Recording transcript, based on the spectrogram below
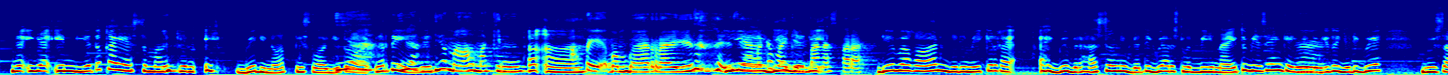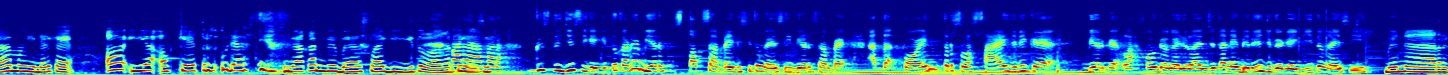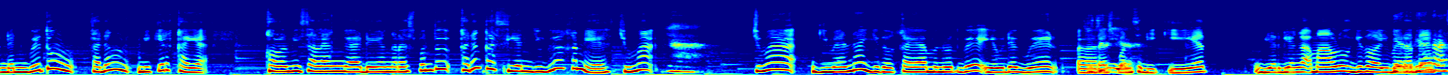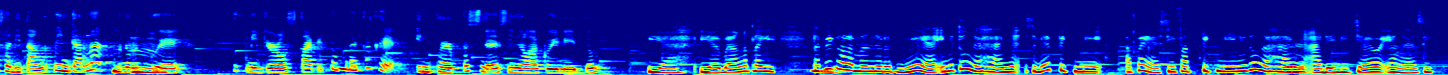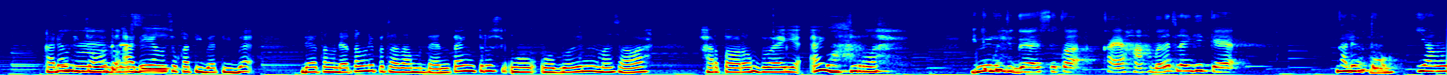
ngeiyain dia tuh kayak semakin ih gue di notice loh gitu Iya, loh. Ngerti iya, gak sih? dia malah makin Heeh. apa ya membara gitu. Iya, dia makin jadi- panas parah. dia bakalan jadi mikir kayak eh gue berhasil nih berarti gue harus lebih. Nah itu biasanya yang kayak Hmm. gitu-gitu. Jadi gue berusaha menghindari kayak oh iya oke. Terus udah nggak akan gue bahas lagi gitu loh. Ngerti parah gak sih? parah. Gue setuju sih kayak gitu karena biar stop sampai di situ gak sih? Biar sampai at that point terus selesai. Jadi kayak biar kayak lah kok udah gak ada lanjutannya biar dia juga kayak gitu gak sih? Benar, dan gue tuh kadang mikir kayak kalau misalnya nggak ada yang ngerespon tuh kadang kasihan juga kan ya. Cuma cuma gimana gitu? Kayak menurut gue ya udah gue uh, Jujur, respon iya. sedikit biar dia nggak malu gitu loh biar dia ibaratnya. ngerasa ditangkepin karena menurut gue pick me girls type itu mereka kayak in purpose gak sih ngelakuin itu Iya, iya banget lagi. Tapi Hmm. kalau menurut gue ya, ini tuh nggak hanya sebenarnya pick me apa ya sifat pick me ini tuh nggak hanya ada di cewek ya nggak sih? Kadang di Hmm, cowok tuh ada sih. yang suka tiba-tiba datang-datang nih petantang petenteng terus ngo- ngobrolin masalah harta orang tua ya anjir lah. itu Gue gue juga suka kayak hah banget lagi kayak kadang Iya tuh yang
